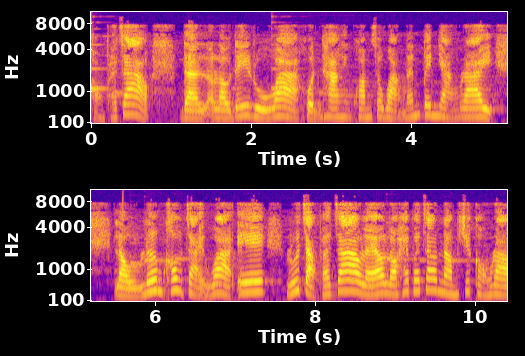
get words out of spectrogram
ของพระเจ้าแต่เราได้รู้ว่าหนทางแห่งความสว่างนั้นเป็นอย่างไร เราเริ่มเข้าใจว่า เอ๊รู้จักพระเจ้าแล้วเราให้พระเจ้านำชีวิตของเรา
